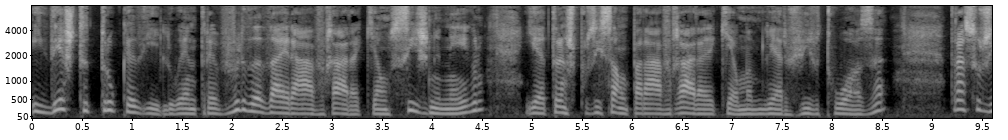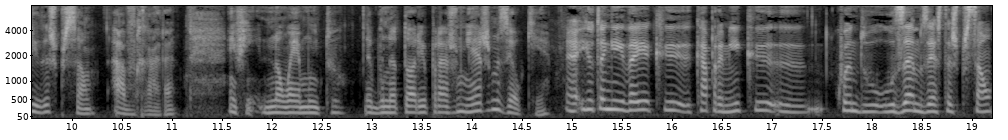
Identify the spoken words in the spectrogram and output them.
E deste trocadilho entre a verdadeira ave rara, que é um cisne negro, e a transposição para a ave rara, que é uma mulher virtuosa, terá surgido a expressão ave rara. Enfim, não é muito abonatório para as mulheres, mas é o que é. é. Eu tenho a ideia que, cá para mim, que eh, quando usamos esta expressão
